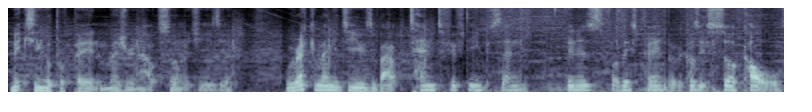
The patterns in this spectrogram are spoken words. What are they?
mixing up of paint and measuring out so much easier. We're recommending to use about 10 to 15% thinners for this paint, but because it's so cold,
